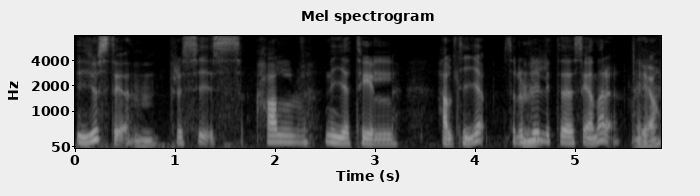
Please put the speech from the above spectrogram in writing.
Just det, mm. precis. Halv nio till halv tio, så det mm. blir lite senare. Ja.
